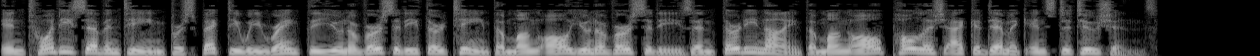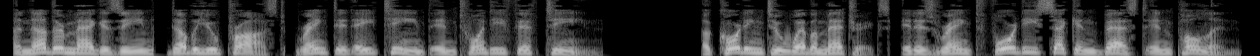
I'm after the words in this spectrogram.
In 2017 Perspektywy ranked the university 13th among all universities and 39th among all Polish academic institutions. Another magazine, Wprost, ranked it 18th in 2015. According to Webometrics, it is ranked 42nd best in Poland.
